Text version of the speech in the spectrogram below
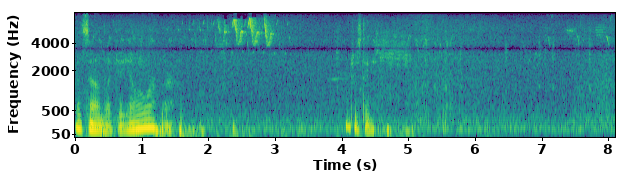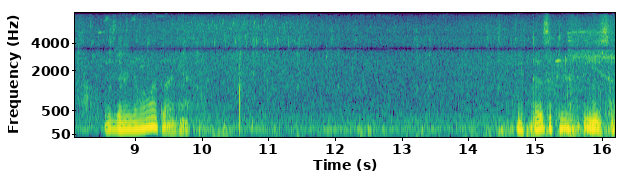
That sounds like a yellow warbler. Interesting. Is there a yellow warbler in here? It does appear to be so.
